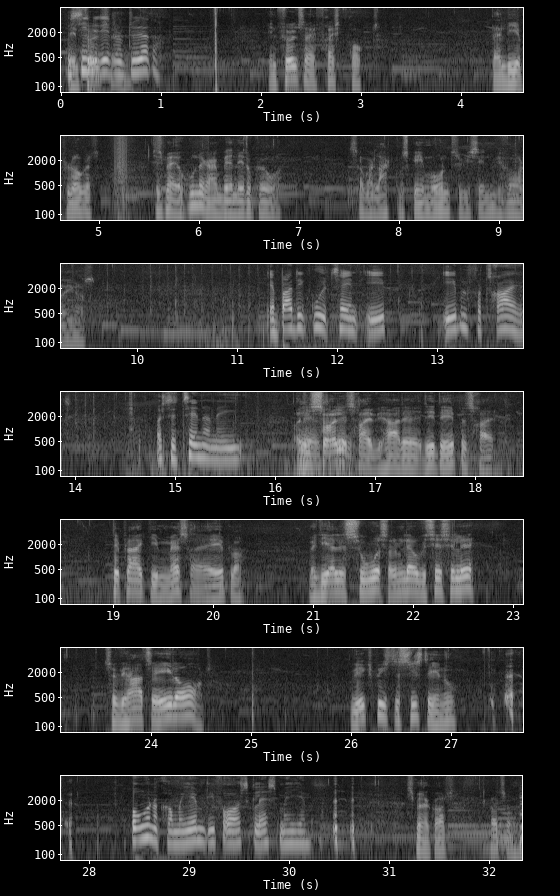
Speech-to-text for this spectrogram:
Hvis det er det, du dyrker. En følelse af frisk frugt, der lige er plukket. Det smager 100 gange bedre end det, du køber. Som er lagt måske i månedsvis, inden vi får det, ikke også? Jamen bare det gå ud og tage en æble, æble for træet og sætte tænderne i. Og det søjletræ, vi har der, det er et æbletræ. Det plejer at give masser af æbler. Men de er lidt sure, så dem laver vi til gelé. Så vi har til hele året. Vi har ikke spist det sidste endnu. Ungerne kommer hjem, de får også glas med hjem. Det smager godt. Godt så.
